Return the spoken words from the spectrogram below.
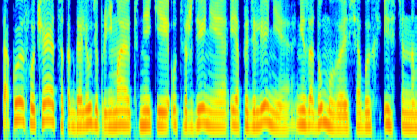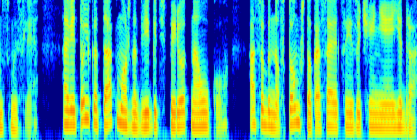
«Такое случается, когда люди принимают некие утверждения и определения, не задумываясь об их истинном смысле. А ведь только так можно двигать вперед науку, особенно в том, что касается изучения ядра.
